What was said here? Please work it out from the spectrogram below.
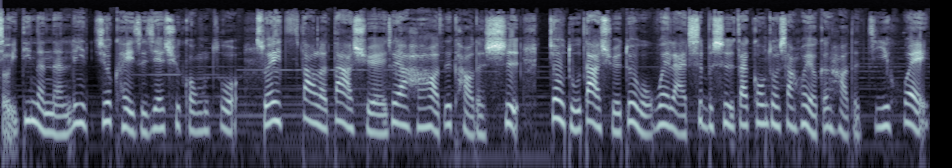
有一定的能力，就可以直接去工作。所以到了大学，就要好好思考的是，就读大学对我未来是不是在工作上会有更好的机会。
